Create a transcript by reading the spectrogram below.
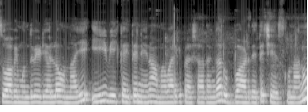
సో అవి ముందు వీడియోలో ఉన్నాయి. ఈ వీక్ అయితే నేను అమ్మవారికి ప్రసాదంగా రుబ్బు ఆడది అయితే చేసుకున్నాను.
